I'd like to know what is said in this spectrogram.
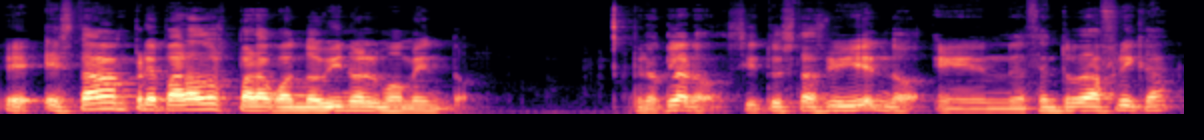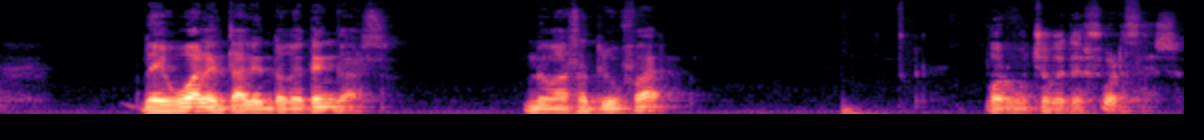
eh, estaban preparados para cuando vino el momento. Pero claro, si tú estás viviendo en el centro de África, da igual el talento que tengas. No vas a triunfar. Por mucho que te esfuerces.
